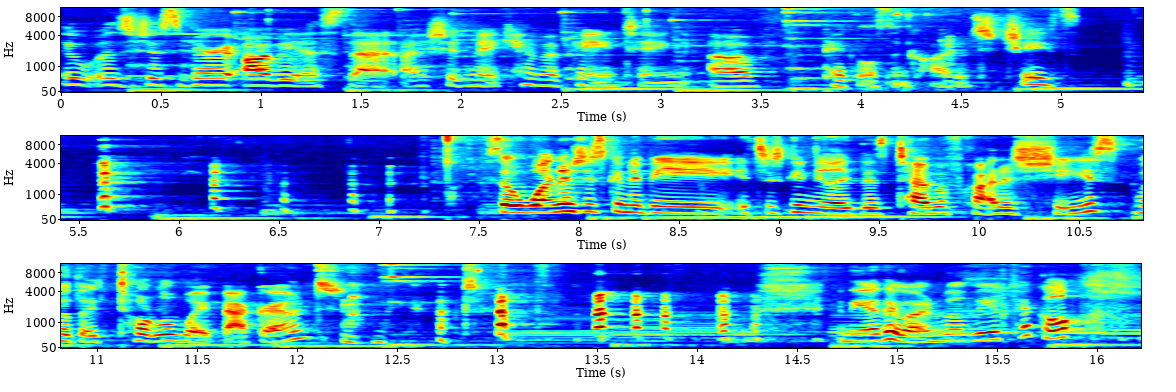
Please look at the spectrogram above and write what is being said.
It was just very obvious that I should make him a painting of pickles and cottage cheese. so one is just going to be, it's just going to be like this tub of cottage cheese with a total white background. Oh my god. and the other one will be a pickle.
